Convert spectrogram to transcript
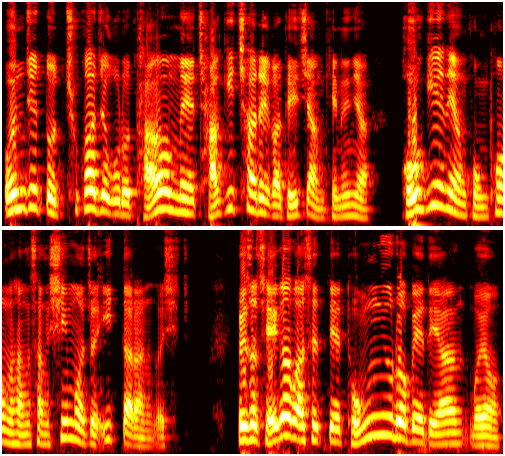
언제 또 추가적으로 다음에 자기 차례가 되지 않겠느냐. 거기에 대한 공포는 항상 심어져 있다라는 것이죠. 그래서 제가 봤을 때 동유럽에 대한 뭐요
